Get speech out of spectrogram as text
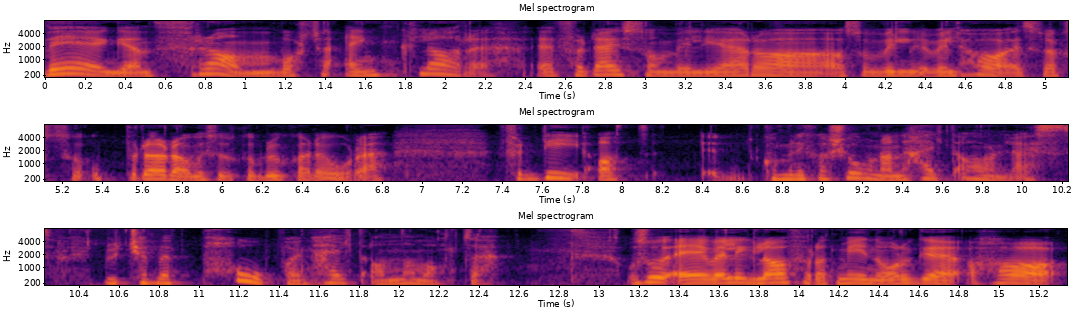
veien fram blitt enklere eh, for de som vil, gjøre, altså vil, vil ha et slags opprør, hvis du skal bruke det ordet. Fordi at kommunikasjonen er helt annerledes. Du kommer på på en helt annen måte. Og så er jeg veldig glad for at vi i Norge har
